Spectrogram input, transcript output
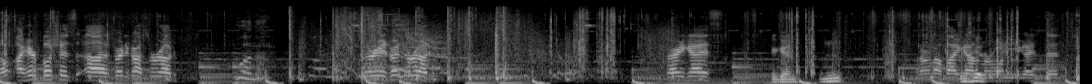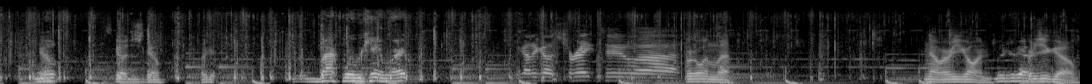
Oh, I hear bushes. Uh, right across the road. There he is, right in the road. Sorry, guys. You're good. Mm -hmm. I don't know if I got him or one of you guys did. Nope. Just go, just go. Okay. Back where we came, right? We gotta go straight to, uh... We're going left. No, where are you going? Where'd you go? Where'd you go?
